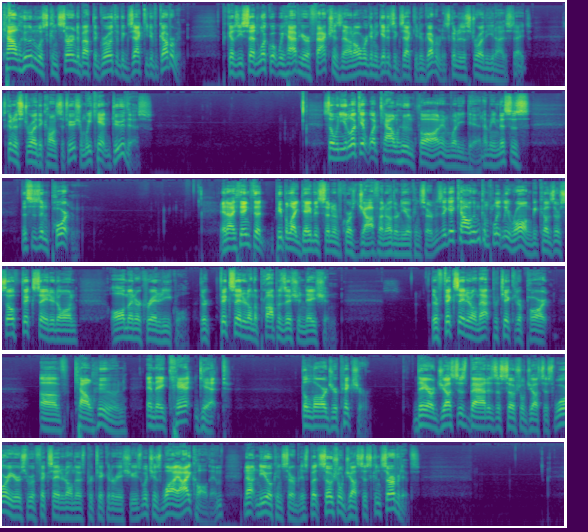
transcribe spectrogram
Calhoun was concerned about the growth of executive government because he said, look, what we have here are factions now, and all we're going to get is executive government. It's going to destroy the United States, it's going to destroy the Constitution. We can't do this. So when you look at what Calhoun thought and what he did, I mean, this is this is important. And I think that people like Davidson and, of course, Jaffa and other neoconservatives, they get Calhoun completely wrong because they're so fixated on all men are created equal. They're fixated on the proposition nation. They're fixated on that particular part of Calhoun, and they can't get the larger picture. They are just as bad as the social justice warriors who are fixated on those particular issues, which is why I call them not neoconservatives, but social justice conservatives.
